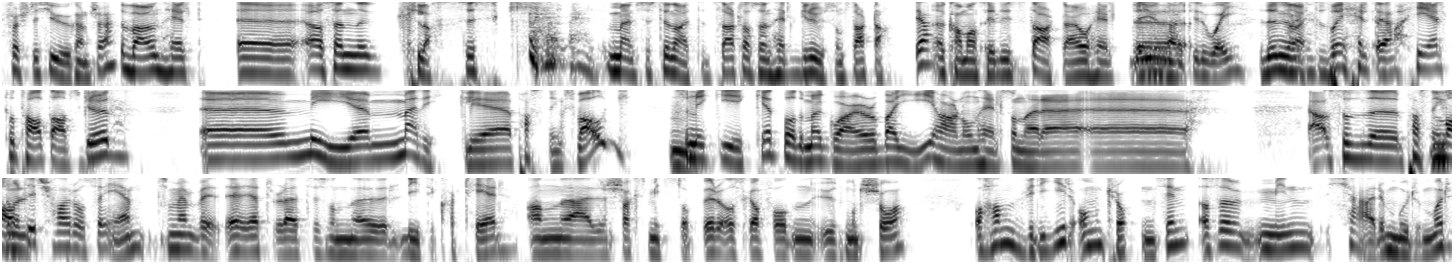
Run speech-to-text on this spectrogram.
Første 20, kanskje. Det var jo en helt uh, Altså en klassisk Manchester United-start, altså en helt grusom start, da. Ja. Kan man si. De starta jo helt The eh, United Way. The United Way. Helt, Ja. helt totalt avskrudd. Mye merkelige pasningsvalg som ikke gikk helt. Både Maguire og Bailly har noen helt sånne derre Ja, så det- Matic har også en som jeg, jeg tror det er etter sånn eh, lite kvarter. Han er en slags midtstopper og skal få den ut mot Shaw. Og han vrir om kroppen sin. Altså, Min kjære mormor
